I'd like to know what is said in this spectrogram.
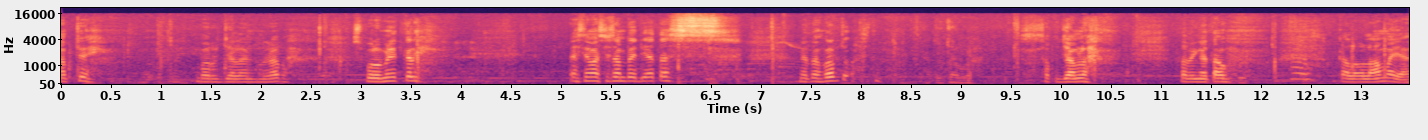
ngap cuy. Baru jalan berapa? 10 menit kali. Estimasi sampai di atas nggak tahu berapa cok satu jam lah. Satu jam lah. Tapi nggak tahu. Kalau lama ya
